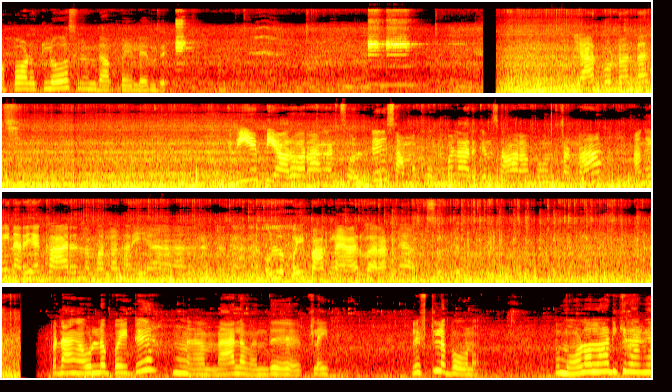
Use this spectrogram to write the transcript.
அப்பாவோட க்ளோஸ் ஃப்ரெண்டு அப்பையிலேருந்து. திருப்பி யாரோ வராங்கன்னு சொல்லிட்டு செம்ம கும்பலாக இருக்குன்னு சாரா ஃபோன் பண்ணால் அங்கேயும் நிறைய கார் இந்த மாதிரிலாம் நிறைய இருக்காங்க உள்ளே போய் பார்க்கலாம் யார் வராங்க அப்படின்னு சொல்லிட்டு. இப்போ நாங்கள் உள்ளே போயிட்டு மேலே வந்து ஃப்ளைட் லிஃப்ட்டில் போகணும். மோளம்லாம் அடிக்கிறாங்க.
